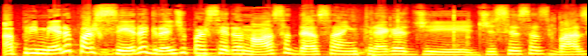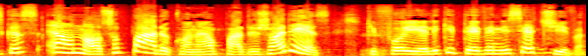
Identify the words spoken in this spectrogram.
a primeira parceira, grande parceira nossa dessa entrega de, de cestas básicas é o nosso pároco, né? O Padre Juarez, Sim. que foi ele que teve a iniciativa.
